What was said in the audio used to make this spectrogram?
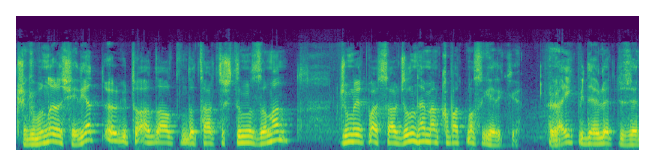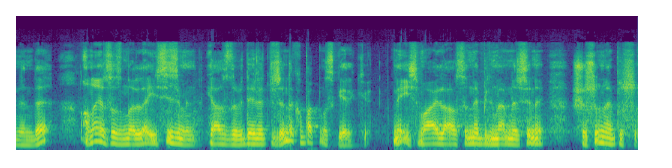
Çünkü bunları şeriat örgütü adı altında tartıştığımız zaman Cumhuriyet Başsavcılığının hemen kapatması gerekiyor. Laik bir devlet düzeninde anayasasında laisizmin yazdığı bir devlet düzeninde kapatması gerekiyor. Ne İsmail Ağası ne bilmem nesini şusu ne busu.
